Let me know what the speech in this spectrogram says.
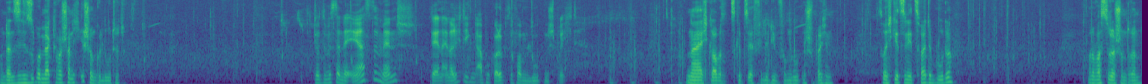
Und dann sind die Supermärkte wahrscheinlich eh schon gelootet. Ich glaube, du bist dann der erste Mensch, der in einer richtigen Apokalypse vom Looten spricht. Naja, ich glaube, es gibt sehr viele, die vom Looten sprechen. So, ich gehe jetzt in die zweite Bude. Oder warst du da schon drin?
